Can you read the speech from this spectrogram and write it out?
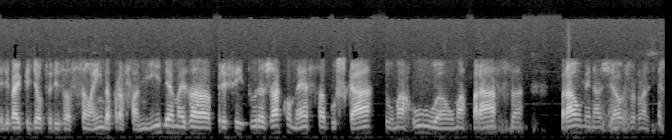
Ele vai pedir autorização ainda para a família, mas a prefeitura já começa a buscar uma rua, uma praça para homenagear o jornalista.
